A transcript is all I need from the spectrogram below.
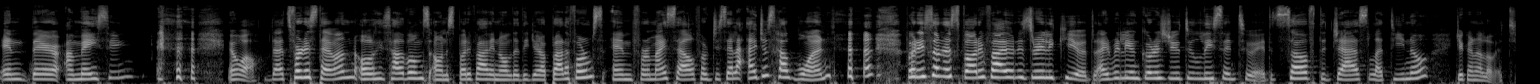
and they're amazing. and well, that's for Esteban, all his albums on Spotify and all the digital platforms. And for myself, for Gisela, I just have one, but it's on Spotify and it's really cute. I really encourage you to listen to it. It's soft jazz Latino. You're gonna love it.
